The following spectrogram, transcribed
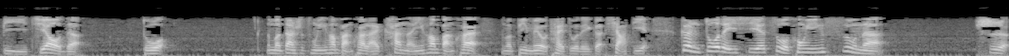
比较的多。那么但是从银行板块来看呢，银行板块那么并没有太多的一个下跌，更多的一些做空因素呢是。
